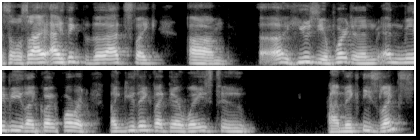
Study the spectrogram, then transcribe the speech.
so so I, I think that that's like um uh, hugely important and and maybe like going forward like do you think like there are ways to uh, make these links?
